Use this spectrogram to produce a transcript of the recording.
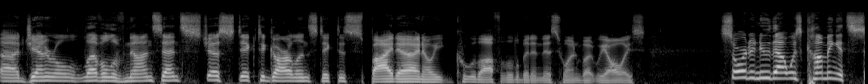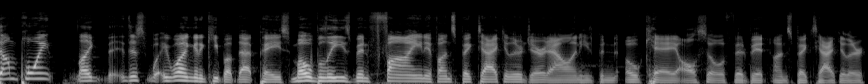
uh, general level of nonsense. Just stick to Garland, stick to Spida. I know he cooled off a little bit in this one, but we always sort of knew that was coming at some point. Like this, he wasn't going to keep up that pace. Mobley's been fine, if unspectacular. Jarrett Allen, he's been okay, also a bit unspectacular,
